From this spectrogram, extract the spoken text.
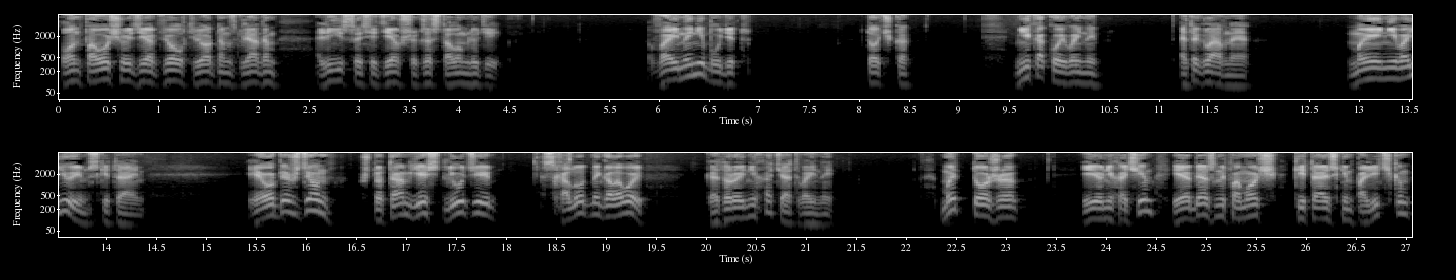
Он по очереди обвел твердым взглядом лица сидевших за столом людей. Войны не будет. Точка. Никакой войны. Это главное. Мы не воюем с Китаем. Я убежден, что там есть люди с холодной головой, которые не хотят войны. Мы тоже ее не хотим и обязаны помочь китайским политикам,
